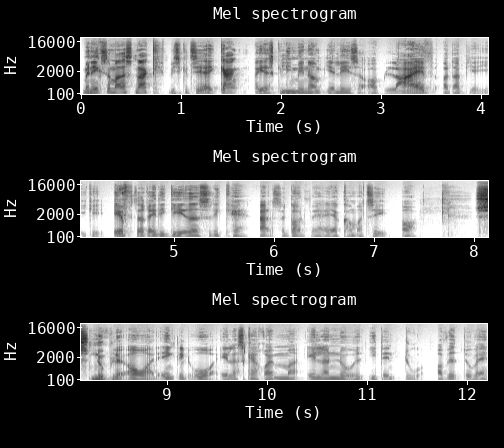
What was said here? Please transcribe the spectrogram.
Men ikke så meget snak, vi skal til at i gang, og jeg skal lige minde om, at jeg læser op live, og der bliver ikke efterredigeret, så det kan altså godt være, at jeg kommer til at snuble over et enkelt ord, eller skal rømme mig, eller noget i den dur. Og ved du hvad,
